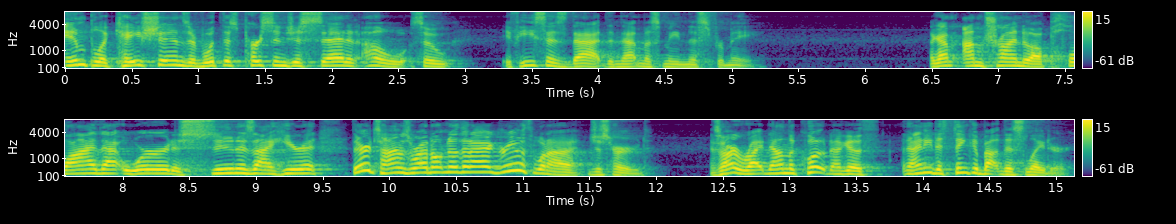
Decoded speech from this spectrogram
implications of what this person just said. And oh, so if he says that, then that must mean this for me. Like I'm, I'm trying to apply that word as soon as I hear it. There are times where I don't know that I agree with what I just heard. And so I write down the quote and I go, I need to think about this later.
